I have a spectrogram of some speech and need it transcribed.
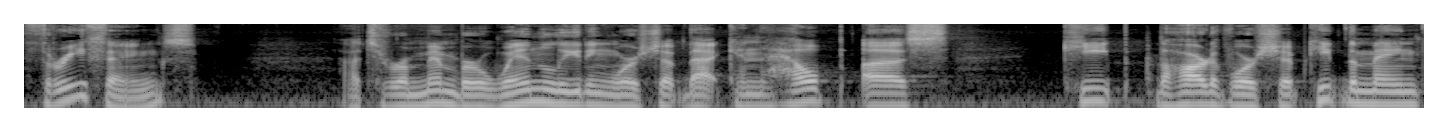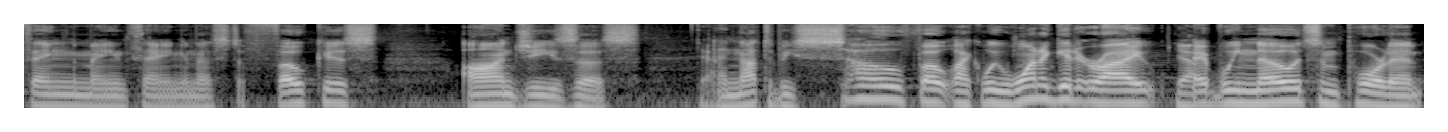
three things uh, to remember when leading worship that can help us keep the heart of worship, keep the main thing the main thing, and that's to focus on Jesus Yeah. and not to be so fo- like we want to get it right. Yep. We know it's important,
